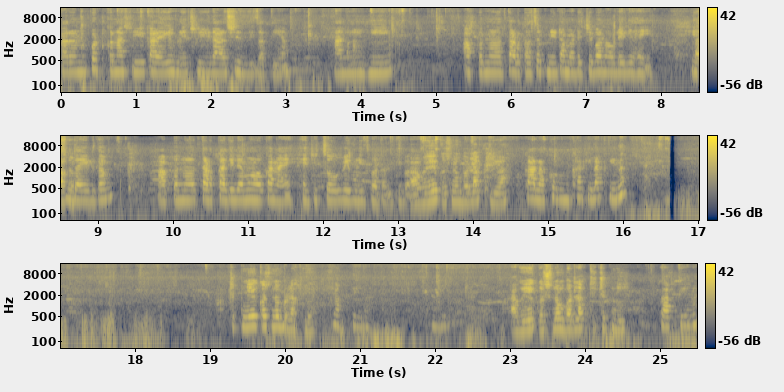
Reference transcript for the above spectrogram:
कारण पटकन अशी काळ्या घेवड्याची डाळ शिजली जाते. आणि ही आपण तडका चटणी टमाट्याची बनवलेली आहे. ही सुद्धा एकदम आपण तडका दिल्यामुळं का नाही ह्याची चव वेगळीच बदलते बघा. एकच नंबर लागते काला करून खाकी लागती ना? चटणी एकच नंबर लागते. लागते ना. अगं एकच नंबर लागते चटणी लागते ना.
